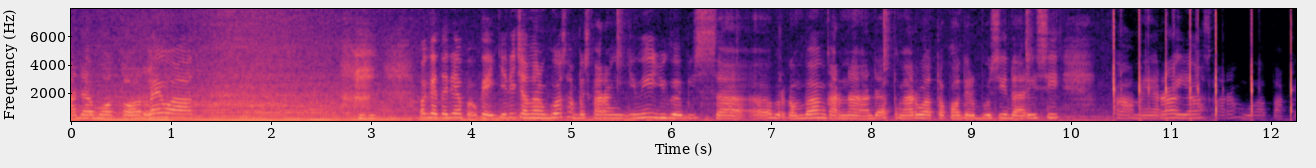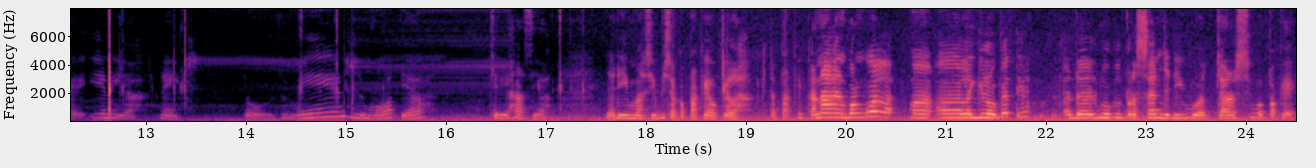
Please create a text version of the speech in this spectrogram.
ada motor lewat Oke tadi apa? Oke jadi channel gue sampai sekarang ini juga bisa uh, berkembang karena ada pengaruh atau kontribusi dari si kamera yang sekarang gue pakai ini ya. Nih tuh zoom in, zoom out ya, ciri khas ya. Jadi masih bisa kepake oke lah kita pakai. Karena handphone gue uh, lagi lobet ya, ada 20% jadi gue charge gue pakai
